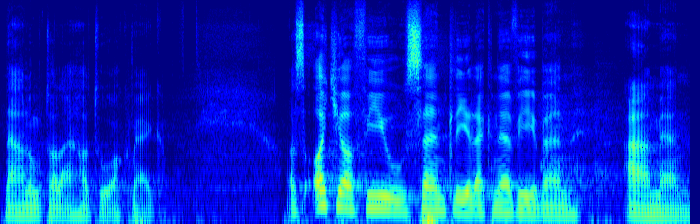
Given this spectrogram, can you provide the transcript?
nálunk találhatóak meg. Az Atya, Fiú, Szentlélek nevében Ámen.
